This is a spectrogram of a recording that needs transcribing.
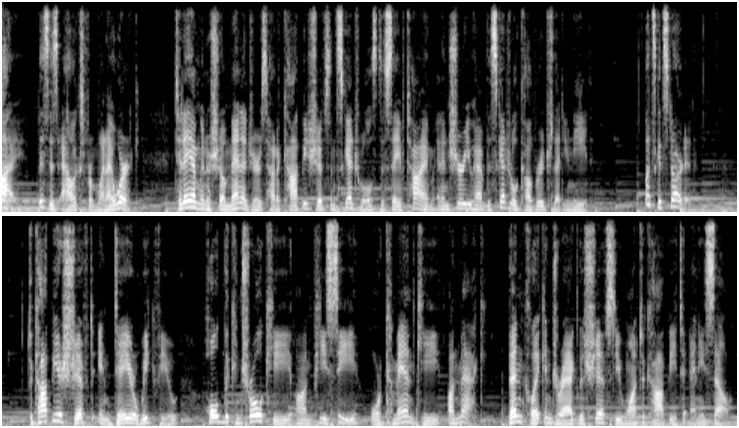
Hi, this is Alex from When I Work. Today I'm going to show managers how to copy shifts and schedules to save time and ensure you have the schedule coverage that you need. Let's get started. To copy a shift in day or week view, hold the Control key on PC or Command key on Mac. Then click and drag the shifts you want to copy to any cell.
